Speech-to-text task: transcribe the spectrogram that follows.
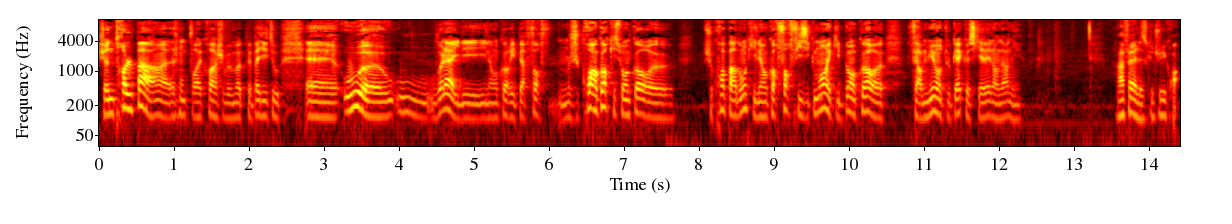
je ne troll pas. Hein, on pourrait croire, je me moque pas du tout. Euh, ou ou voilà, il est il est encore hyper fort. Je crois encore qu'il soit encore. je crois pardon qu'il est encore fort physiquement et qu'il peut encore faire mieux en tout cas que ce qu'il y avait l'an dernier. Raphaël, est-ce que tu y crois?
